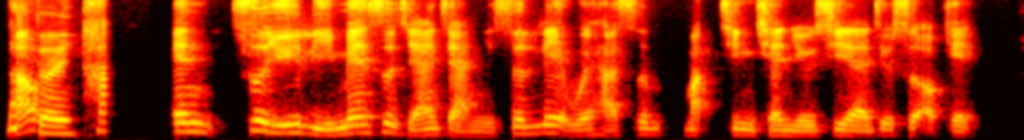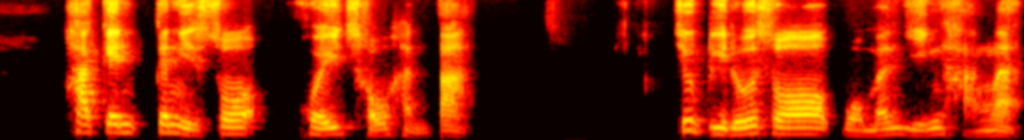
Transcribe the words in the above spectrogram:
然后他。至于里面是怎样讲，你是列为还是买金钱游戏啊？就是 OK，他跟跟你说回酬很大，就比如说我们银行啊，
